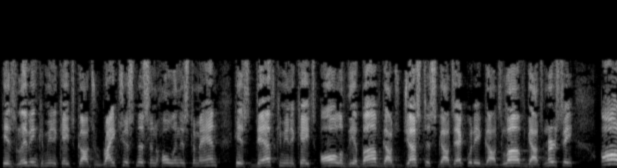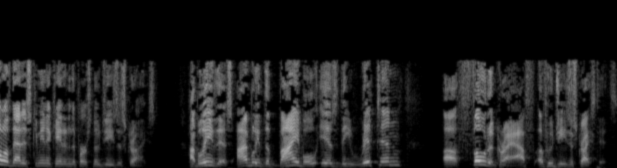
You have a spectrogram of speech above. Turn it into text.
His living communicates God's righteousness and holiness to man. His death communicates all of the above, God's justice, God's equity, God's love, God's mercy, All of that is communicated in the person of Jesus Christ. I believe this. I believe the Bible is the written uh, photograph of who Jesus Christ is.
